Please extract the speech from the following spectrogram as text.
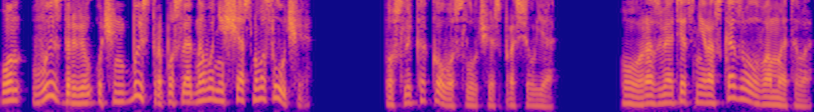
Он выздоровел очень быстро после одного несчастного случая. — После какого случая? — спросил я. — О, разве отец не рассказывал вам этого?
